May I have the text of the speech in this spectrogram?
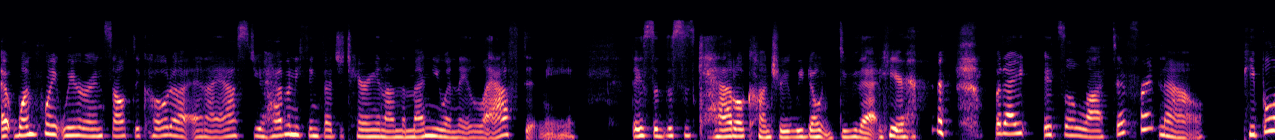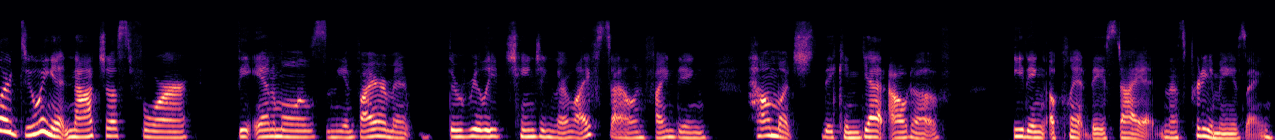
at one point we were in South Dakota and I asked, Do you have anything vegetarian on the menu? And they laughed at me. They said, This is cattle country. We don't do that here. but I it's a lot different now. People are doing it not just for the animals and the environment, they're really changing their lifestyle and finding how much they can get out of eating a plant-based diet. And that's pretty amazing.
